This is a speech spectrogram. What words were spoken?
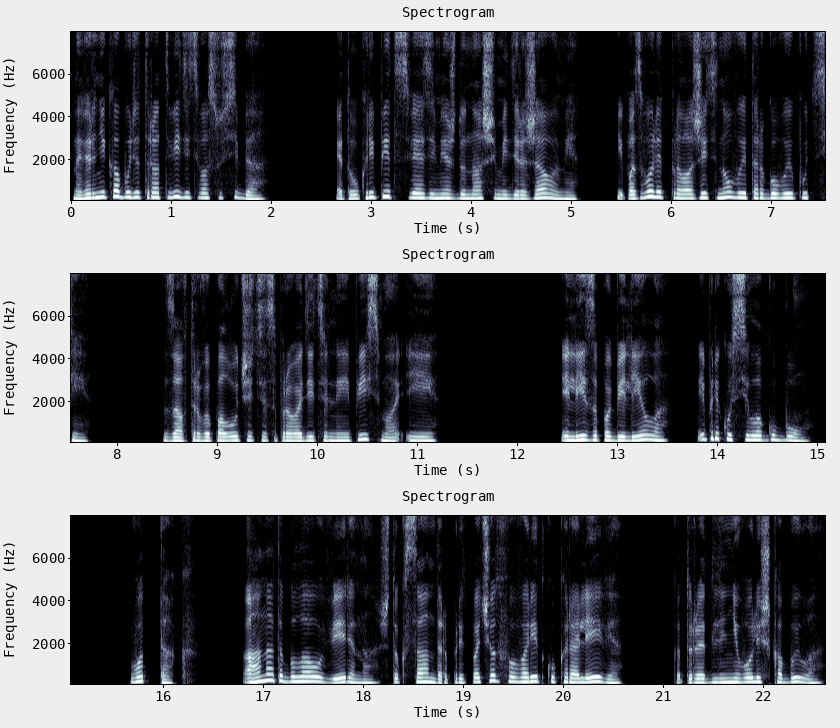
наверняка будет рад видеть вас у себя. Это укрепит связи между нашими державами и позволит проложить новые торговые пути. Завтра вы получите сопроводительные письма и... Элиза побелела и прикусила губу. Вот так. А она-то была уверена, что Ксандр предпочет фаворитку королеве, которая для него лишь кобыла.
